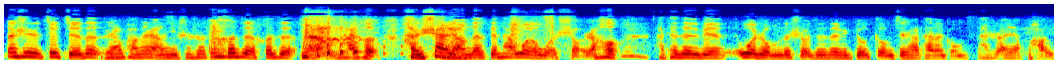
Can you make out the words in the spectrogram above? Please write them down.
但是就觉得，然后旁边两个女生说他喝醉喝醉，我们还很很善良的跟他握了握手，然后啊他在那边握着我们的手，就在那边给我给我们介绍他的公司。他说哎呀不好意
